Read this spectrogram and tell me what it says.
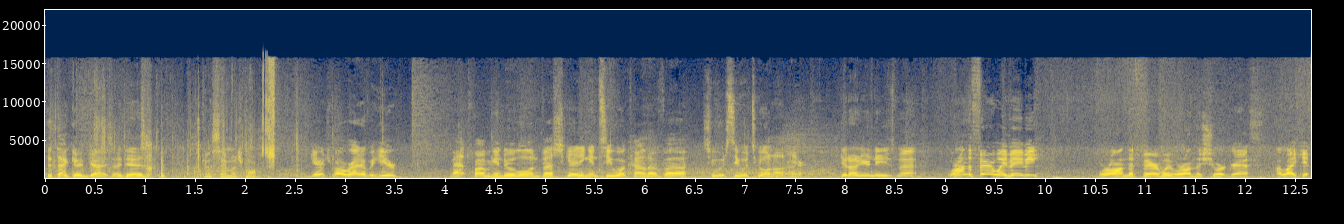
Did that good, guys. I did. Not gonna say much more. Garrett's ball right over here. Matt's probably gonna do a little investigating and see what kind of uh, see what see what's going on here. Get on your knees, Matt. We're on the fairway, baby. We're on the fairway. We're on the short grass. I like it.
